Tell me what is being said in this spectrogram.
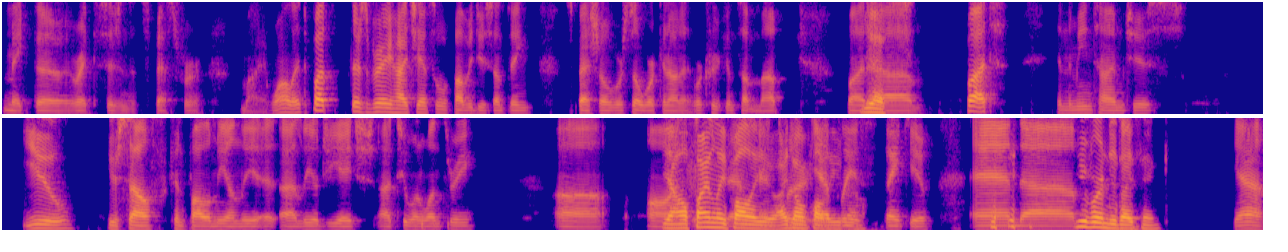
make the right decision that's best for my wallet. But there's a very high chance that we'll probably do something special. We're still working on it. We're cooking something up. But Yes. um, but in the meantime, Juice, you yourself can follow me on the uh, Leo GH uh, two one one three. Uh, Yeah, I'll finally Instagram follow you. I don't follow yeah, you now. Please, thank you. And um, You've earned it, I think. Yeah,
